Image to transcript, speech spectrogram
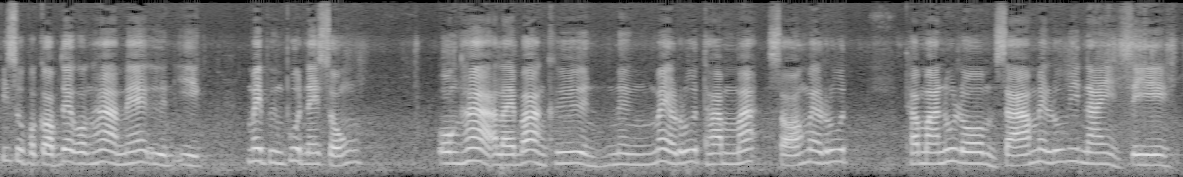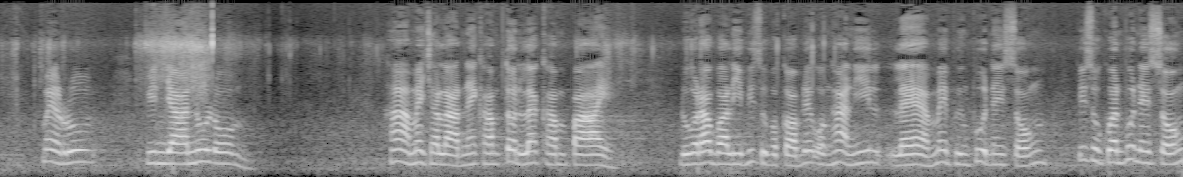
พิสุประกอบด้วยองค์ห้าแม้อื่นอีก ไม่พึงพูดในสงฆ์องค์ห้าอะไรบ้างคือหนึ่งไม่รู้ธรรมะสองไม่รู้ธรรมานุโลมสามไม่รู้วินัยสี่ไม่รู้วิญญาณุโลม ห้าไม่ฉลาดในคำต้นและคำปลาย ดูกระบาลีพิสุประกอบด้วยองค์ห้านี้แลไม่พึงพูดในสงฆ์พิสุควรพูดในสงฆ์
